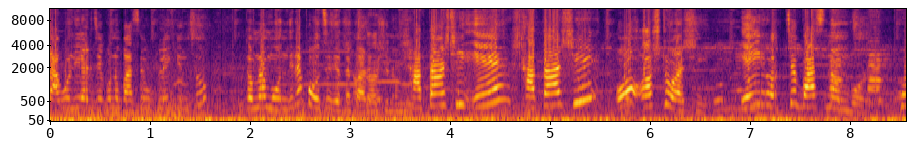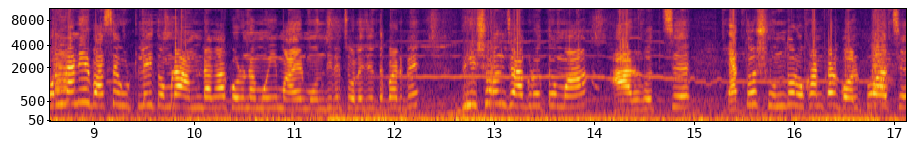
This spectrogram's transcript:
জাগলিয়ার যে কোনো বাসে উঠলেই কিন্তু তোমরা মন্দিরে পৌঁছে যেতে পারবে। সাতাশি এ সাতাশি ও অষ্টআশি এই হচ্ছে বাস নম্বর। কল্যাণীর বাসে উঠলেই তোমরা আমডাঙ্গা করুণাময়ী মায়ের মন্দিরে চলে যেতে পারবে। ভীষণ জাগ্রত মা আর হচ্ছে এত সুন্দর ওখানকার গল্প আছে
